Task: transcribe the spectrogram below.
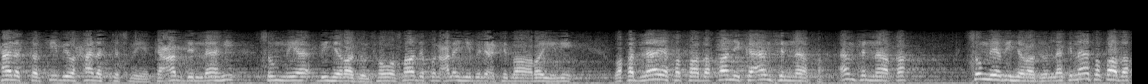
حال التركيب وحال التسمية. كعبد الله سمي به رجل فهو صادق عليه بالاعتبارين. وقد لا يتطابقان كأنف الناقة. أنف الناقة سمي به رجل لكن لا يتطابق.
